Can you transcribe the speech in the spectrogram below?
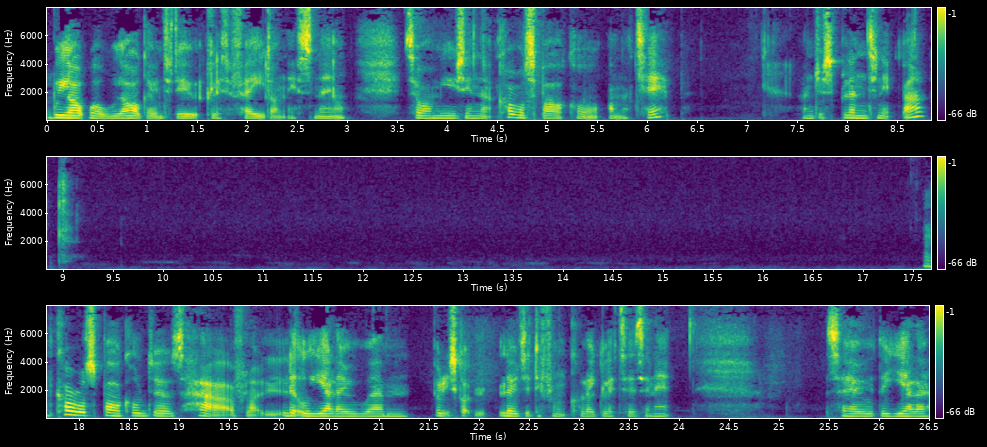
we are well we are going to do a glitter fade on this nail. So I'm using that coral sparkle on the tip and just blending it back. And coral sparkle does have like little yellow um, but it's got loads of different colour glitters in it. So the yellow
